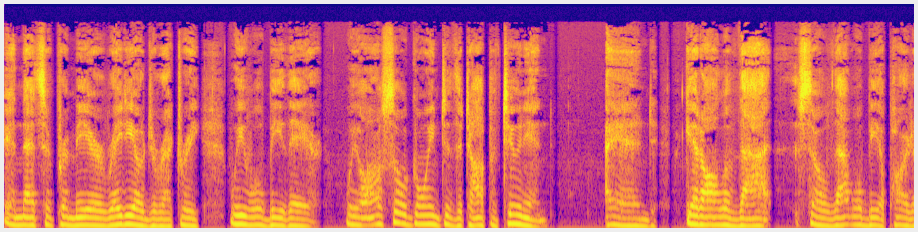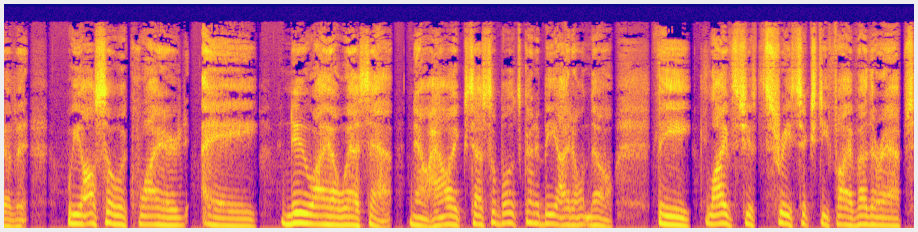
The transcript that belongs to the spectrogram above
and that's a premier radio directory, we will be there. We're also going to the top of TuneIn and get all of that. So that will be a part of it. We also acquired a new iOS app. Now, how accessible it's going to be, I don't know. The Live 365 other apps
